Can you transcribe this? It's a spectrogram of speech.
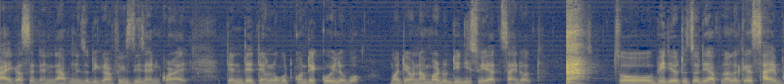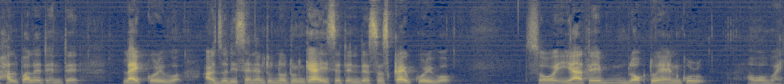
বাইক আছে তেন্তে আপুনি যদি গ্ৰাফিক্স ডিজাইন কৰায় তেন্তে তেওঁৰ লগত কণ্টেক্ট কৰি ল'ব। মই তেওঁৰ নাম্বাৰটো দি দিছোঁ ইয়াত ছাইডত। চ' ভিডিঅ'টো যদি আপোনালোকে চাই ভাল পালে তেন্তে লাইক কৰিব আৰু যদি চেনেলটো নতুনকৈ আহিছে তেন্তে ছাবস্ক্ৰাইব কৰিব। চ' ইয়াতে ব্লগটো এণ্ড কৰোঁ। হ'ব বাই।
